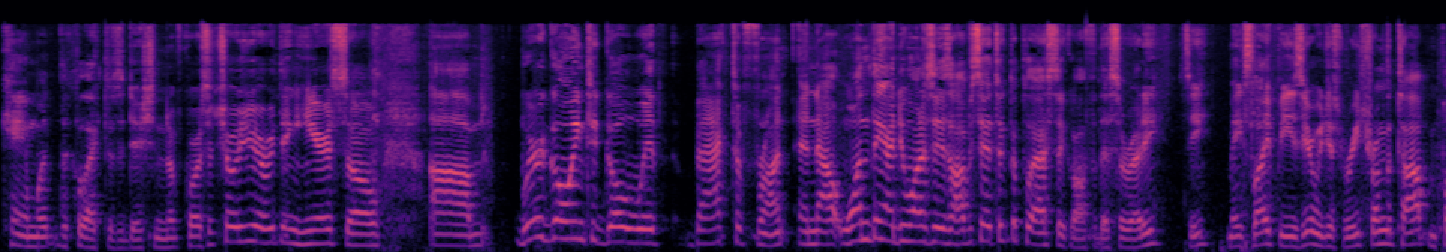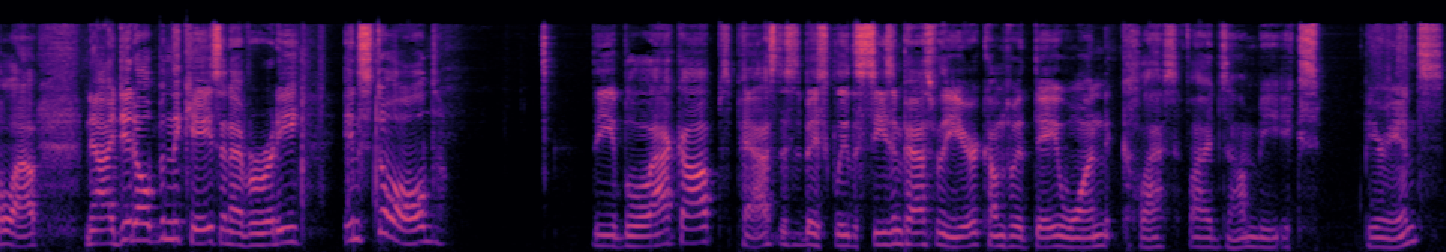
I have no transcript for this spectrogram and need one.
came with the collector's edition. Of course it shows you everything here. So um, we're going to go with back to front. And now one thing I do want to say is obviously I took the plastic off of this already. See? Makes life easier. We just reach from the top and pull out. Now I did open the case and I've already installed the Black Ops Pass. This is basically the season pass for the year. Comes with day one classified zombie experience.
